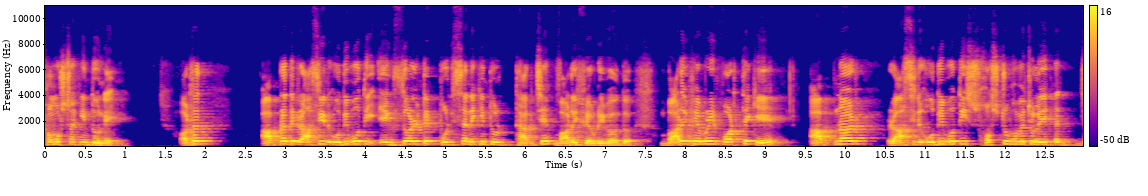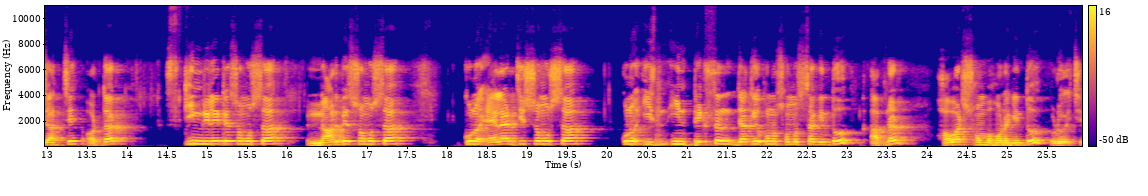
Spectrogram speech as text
সমস্যা কিন্তু নেই। অর্থাৎ আপনাদের রাশির অধিপতি এক্সল্টেড পজিশানে কিন্তু থাকছে বারোই ফেব্রুয়ারি পর্যন্ত। বারোই ফেব্রুয়ারির পর থেকে আপনার রাশির অধিপতি ষষ্ঠভাবে চলে যাচ্ছে, অর্থাৎ স্কিন রিলেটেড সমস্যা নার্ভের সমস্যা, কোনো অ্যালার্জির সমস্যা, কোনো ইনফেকশন জাতীয় কোনো সমস্যা কিন্তু আপনার হওয়ার সম্ভাবনা কিন্তু রয়েছে।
